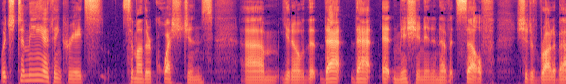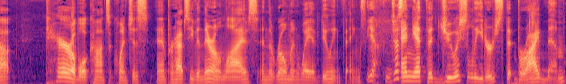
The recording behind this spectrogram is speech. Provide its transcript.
which to me I think creates some other questions. Um, you know that that that admission in and of itself should have brought about terrible consequences and perhaps even their own lives and the Roman way of doing things. Yeah, just And yet the Jewish leaders that bribed them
